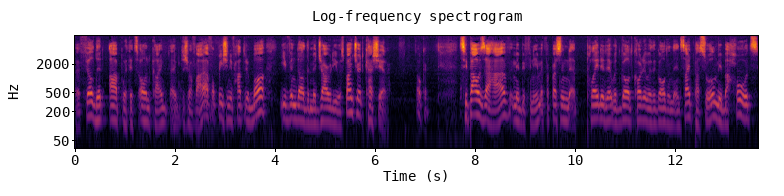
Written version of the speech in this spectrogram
uh, filled it up with its own kind, uh, even though the majority was punctured, kasher. Okay. Sipao zahav mibifnim. If a person plated it with gold, coated it with gold on the inside, pasul mibachutz.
